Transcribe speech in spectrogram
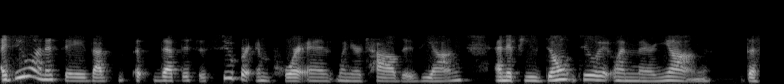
I do want to say that that this is super important when your child is young, and if you don't do it when they're young, the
